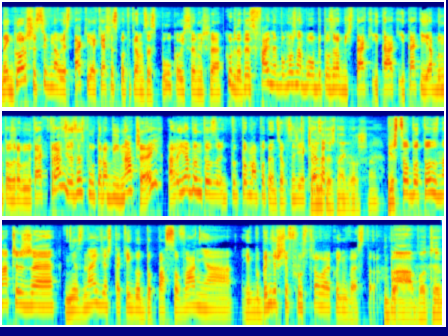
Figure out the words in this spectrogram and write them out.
najgorszy sygnał jest taki, jak ja się spotykam ze spółką i sobie myślę, kurde, to jest fajne, bo można byłoby to zrobić tak i tak i tak i ja bym to zrobił tak. Wprawdzie zespół to robi inaczej, ale ja bym to, to, to ma potencjał. W sensie, jak ja Czemu za- to jest najgorsze? Wiesz co, bo to znaczy, że nie znajdziesz takiego dopasowania, jakby będziesz się frustrował jako inwestor. Bo A, bo ty,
